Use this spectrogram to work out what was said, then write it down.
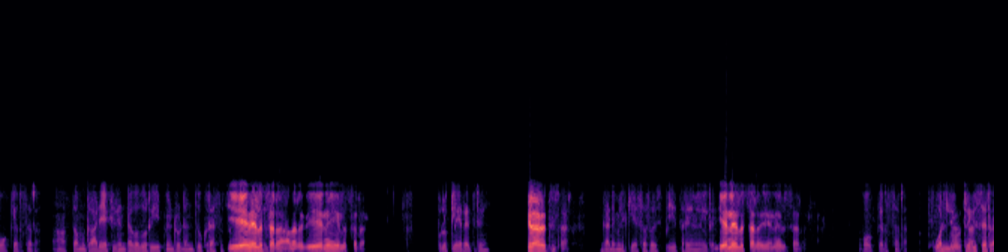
ಓಕೆ ರೀ ಸರ್. ತಮ್ಮ ಗಾಡಿ ಆಕ್ಸಿಡೆಂಟ್ ಆಗೋದು ರೀಪೇಂಟು ಡೆಂತು ಕ್ರ್ಯಾಸ್ ಏನಿಲ್ಲ ಸರ್. ಅದರ ಏನೂ ಇಲ್ಲ ಸರ್. ಫುಲ್ ಕ್ಲಿಯರ್ ಐತ್ರಿ? ಕ್ಲಿಯರ್ ಐತಿ ಸರ್. ಗಾಡಿ ಮೇಲೆ ಕೇಸಸ್ ಈ ಥರ ಏನಿಲ್ಲ ರೀ? ಏನಿಲ್ಲ ಸರ್. ಏನಿಲ್ಲ ಸರ್. ಓಕೆ ರೀ ಸರ್. ಒಂದು ಲೀಟ್ರಿಗೆ ಸರ್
